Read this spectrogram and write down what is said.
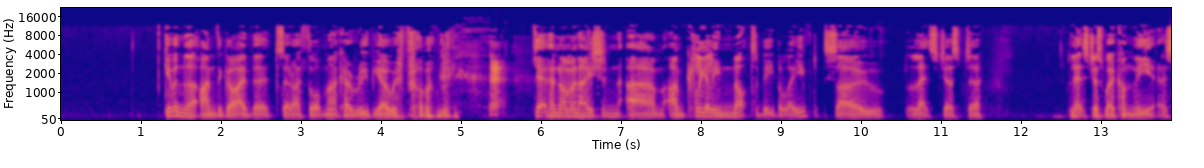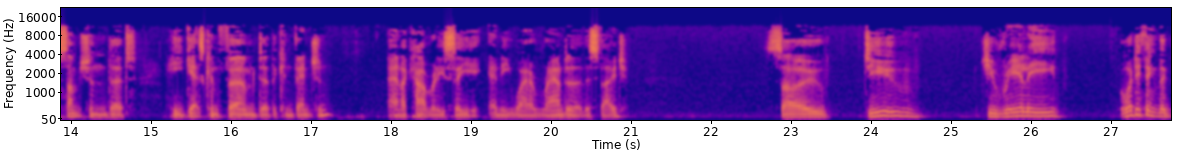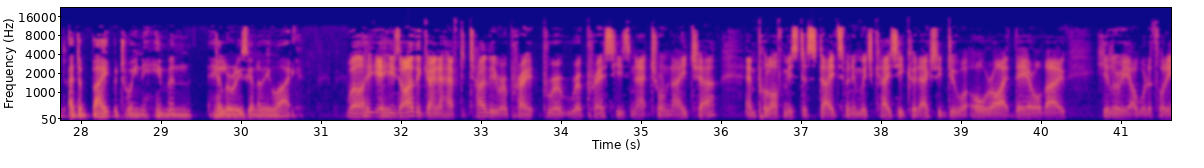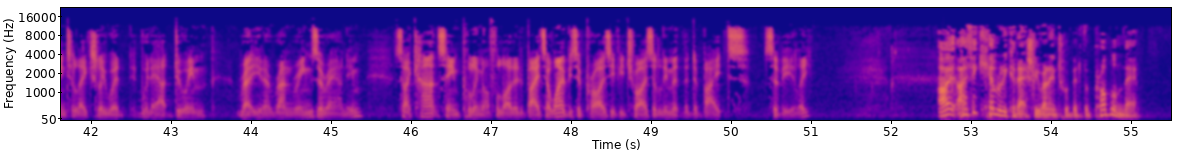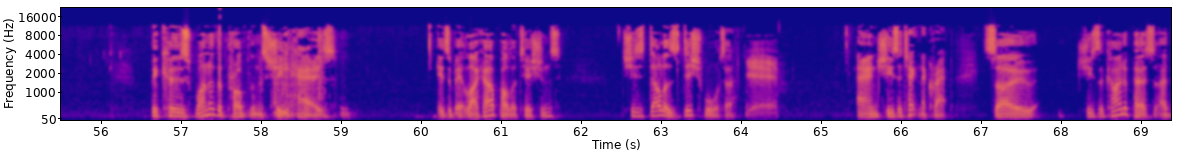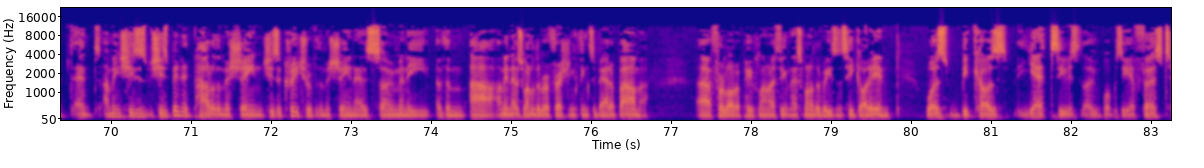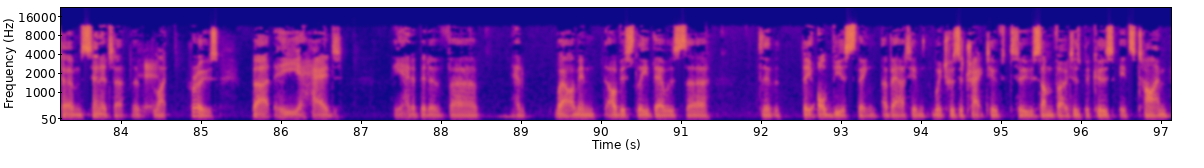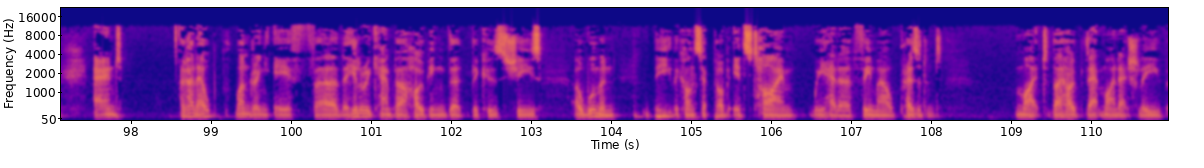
given that I'm the guy that said I thought Marco Rubio would probably get the nomination. Um, I'm clearly not to be believed. So let's just uh, let's just work on the assumption that he gets confirmed at the convention, and I can't really see any way around it at this stage. So, do you do you really? What do you think the, a debate between him and Hillary is going to be like? Well, he, he's either going to have to totally repre- repress his natural nature and pull off Mr. Statesman, in which case he could actually do all right there. Although Hillary, I would have thought intellectually would would outdo him, you know, run rings around him. So I can't see him pulling off a lot of debates. I won't be surprised if he tries to limit the debates severely. I, I think Hillary could actually run into a bit of a problem there because one of the problems she has is a bit like our politicians. She's dull as dishwater. Yeah. And she's a technocrat. So she's the kind of person, and I mean, she's she's been part of the machine. She's a creature of the machine, as so many of them are. I mean, that was one of the refreshing things about Obama uh, for a lot of people, and I think that's one of the reasons he got in was because yes, he was uh, what was he a first term senator uh, Yeah. like Cruz, but he had he had a bit of uh, had well, I mean, obviously there was uh, the the obvious thing about him, which was attractive to some voters because it's time, and I can't help wondering if uh, the Hillary camper hoping that because she's a woman, the the concept of it's time we had a female president might they hope that might actually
